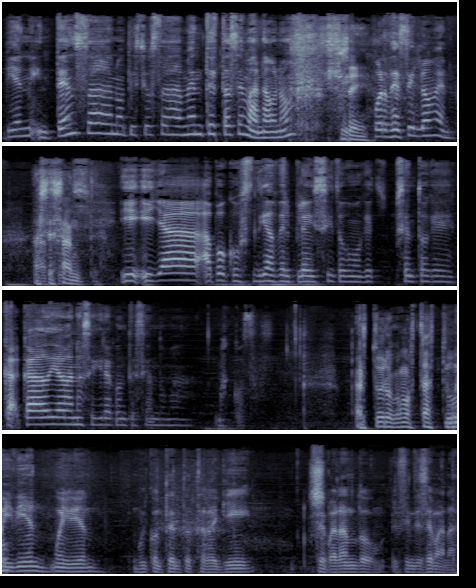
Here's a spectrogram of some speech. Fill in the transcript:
bien intensa noticiosamente esta semana, ¿o no? Sí. Por decirlo menos. Acesante. Y, y ya a pocos días del plebiscito, como que siento que ca- cada día van a seguir aconteciendo más, más cosas. Arturo, ¿cómo estás tú? Muy bien, muy bien. Muy contento de estar aquí preparando el fin de semana.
